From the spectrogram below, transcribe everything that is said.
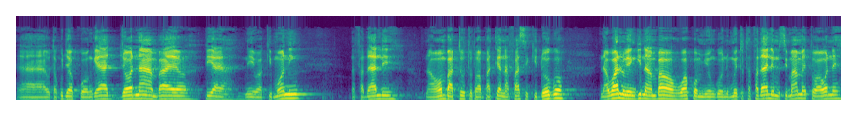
uh, utakuja kuongea. Jona ambayo pia ni wa Kimoni, tafadhali naomba tu tutawapatia nafasi kidogo, na wale wengine ambao wako miongoni mwetu, tafadhali msimame tuwaone,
